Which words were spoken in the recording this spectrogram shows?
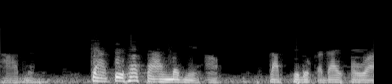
ฐานนั้นจากตัวพระสารแบบนี้อ้าวรับสิโลกได้เพราะว่า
